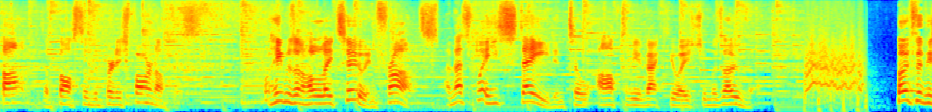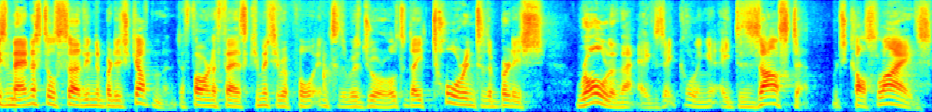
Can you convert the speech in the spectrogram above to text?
Barton, the boss of the British Foreign Office? Well, he was on holiday too in France, and that's where he stayed until after the evacuation was over. Both of these men are still serving the British government. A Foreign Affairs Committee report into the withdrawal today tore into the British role in that exit, calling it a disaster which cost lives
